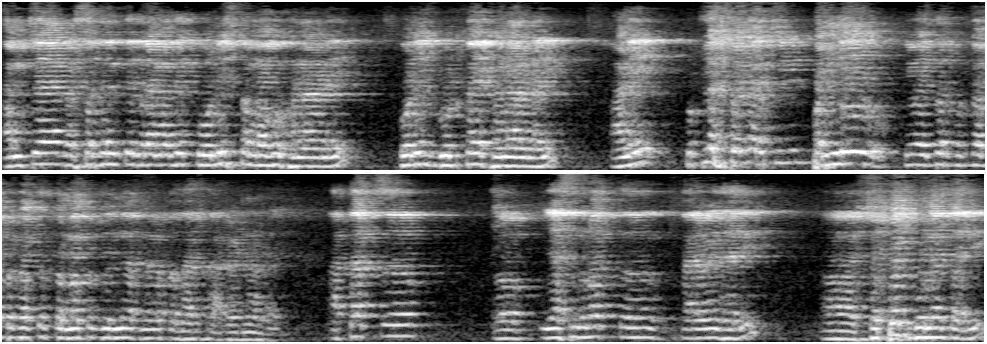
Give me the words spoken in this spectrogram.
आमच्या गटसदन केंद्रामध्ये कोणीच तंबाखू खाणार नाही कोणीच गुटकाही खाणार नाही आणि कुठल्याच प्रकारची पन्नू किंवा इतर कुठल्या प्रकारचं तंबाखूजन्य आपल्याला पदार्थ आढळणार नाही. आताच या संदर्भात कारवाई झाली. शपथ घेण्यात आली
